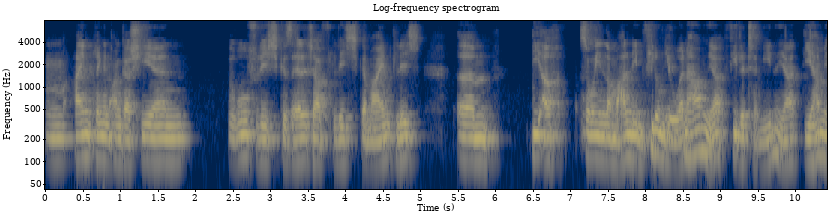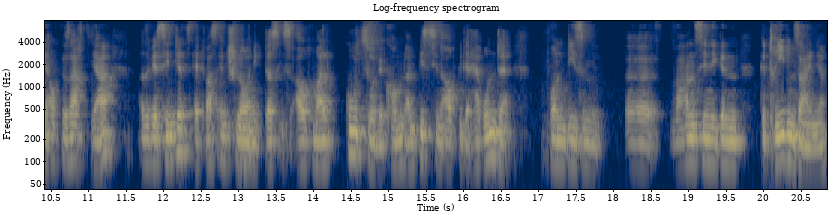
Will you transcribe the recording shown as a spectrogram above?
ähm, einbringen, engagieren, beruflich, gesellschaftlich, gemeindlich, ähm, die auch so im normalen Leben viel um die Ohren haben, ja, viele Termine, ja, die haben mir auch gesagt, ja, also wir sind jetzt etwas entschleunigt. Das ist auch mal gut so. Wir kommen ein bisschen auch wieder herunter von diesem äh, wahnsinnigen Getriebensein, ja.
